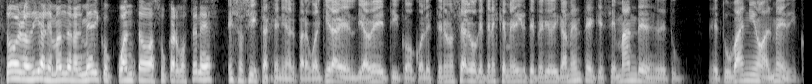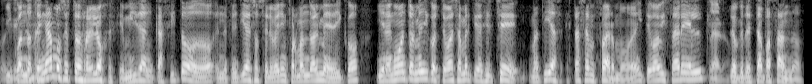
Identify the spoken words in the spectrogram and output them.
Todos los días le mandan al médico cuánto azúcar vos tenés. Eso sí está genial. Para cualquiera, el diabético, colesterol, no sé, algo que tenés que medirte periódicamente, que se mande desde tu de tu baño al médico. Y cuando tengamos estos relojes que midan casi todo, en definitiva eso se le va a ir informando al médico, y en algún momento el médico te va a llamar y te va a decir, che, Matías, estás enfermo, ¿eh? y te va a avisar él lo que te está pasando.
